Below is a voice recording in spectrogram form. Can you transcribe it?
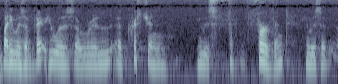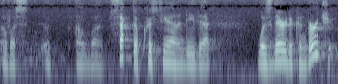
but he was a he was a, a Christian. He was f- fervent. He was a, of a of a sect of Christianity that was there to convert you.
